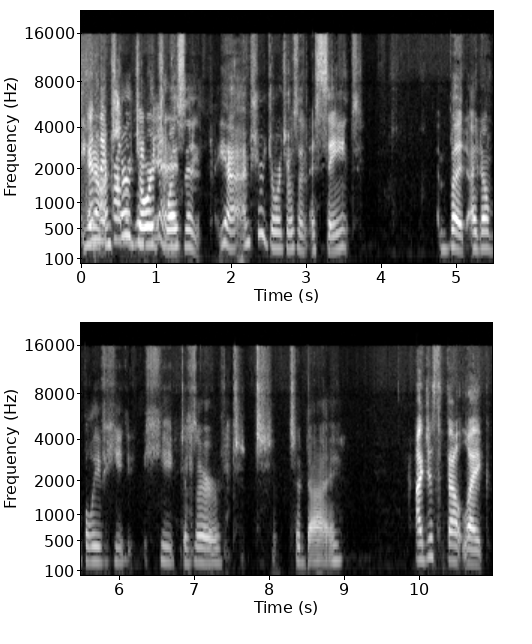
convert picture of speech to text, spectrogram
you And know, I'm sure George did. wasn't. Yeah, I'm sure George wasn't a saint, but I don't believe he he deserved t- to die. I just felt like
